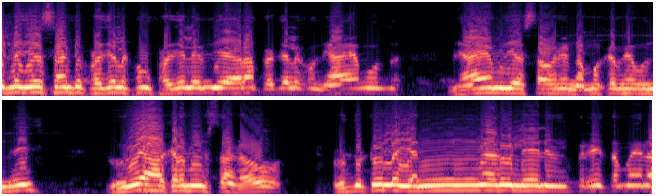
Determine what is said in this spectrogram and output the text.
ఇట్లా చేస్తా అంటే ప్రజలకు ప్రజలు ఏం చేయాలా? ప్రజలకు న్యాయం న్యాయం చేస్తావని నమ్మకమే ఉంది. నువ్వే ఆక్రమిస్తున్నావు రుద్దుటూళ్ళలో ఎన్నడూ లేని విపరీతమైన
